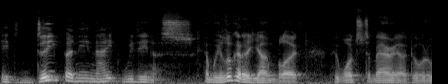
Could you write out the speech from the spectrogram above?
it's deep and innate within us. And we look at a young bloke who wants to marry our daughter,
